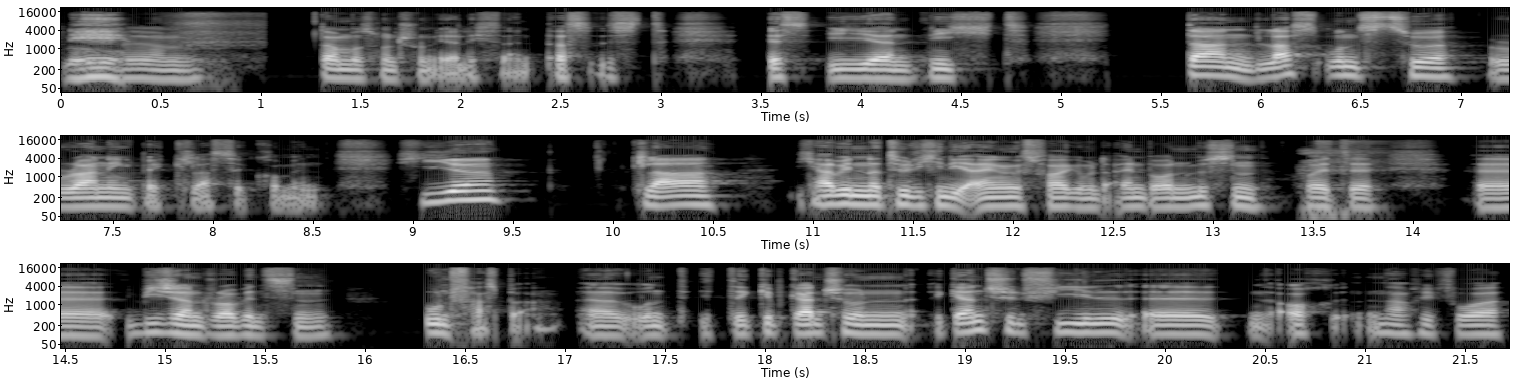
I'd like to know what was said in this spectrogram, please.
Nee. Ähm, da muss man schon ehrlich sein. Das ist es eher nicht. Dann lass uns zur Running Back Klasse kommen. Hier, klar, ich habe ihn natürlich in die Eingangsfrage mit einbauen müssen heute. Äh, Bijan Robinson, unfassbar. Äh, und da gibt ganz schon, ganz schön viel, äh, auch nach wie vor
